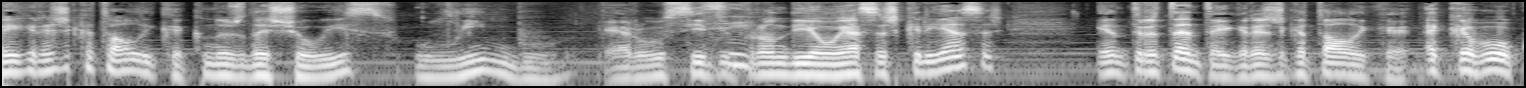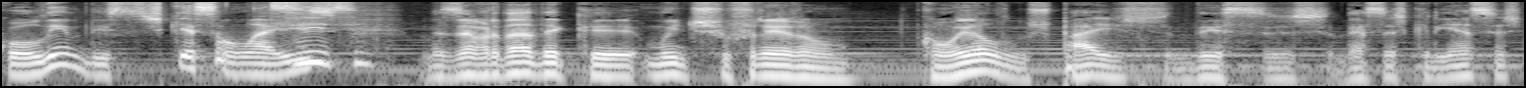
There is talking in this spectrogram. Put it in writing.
Foi a Igreja Católica que nos deixou isso. O limbo era o sítio Sim. para onde iam essas crianças. Entretanto, a Igreja Católica acabou com o limbo, disse: esqueçam lá Sim, isso. sim. Mas a verdade é que muitos sofreram com ele, os pais desses, dessas crianças.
